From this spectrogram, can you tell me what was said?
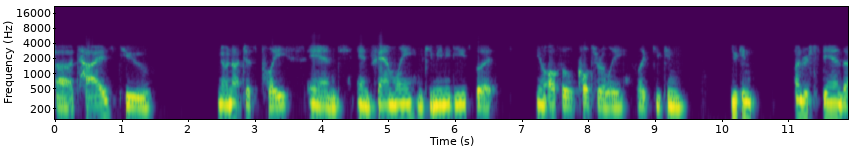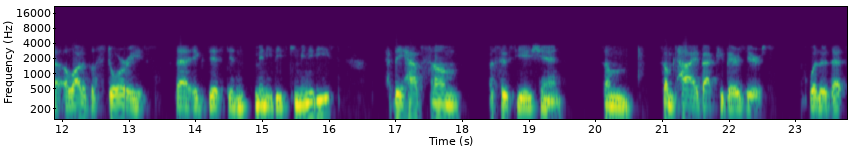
uh, ties to, you know, not just place and and family and communities, but you know also culturally. Like you can you can understand that a lot of the stories that exist in many of these communities, they have some association, some some tie back to Bears Ears, whether that's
